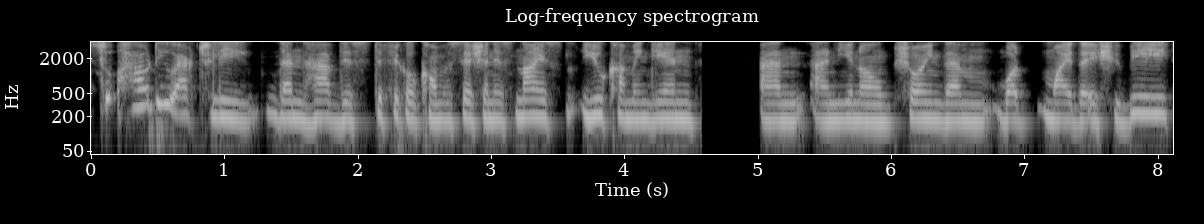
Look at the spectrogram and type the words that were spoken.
So, how do you actually then have this difficult conversation? It's nice you coming in and and you know showing them what might the issue be,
